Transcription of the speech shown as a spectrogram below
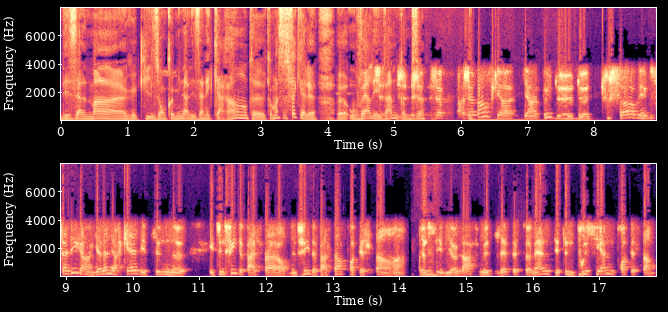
des Allemands euh, qu'ils ont commis dans les années 40? Euh, comment ça se fait qu'elle a ouvert les vannes comme ça? Je, pense qu'il y, y, a un peu de, de tout ça. Mais vous savez, qu'Angela Merkel est une est une fille de pasteur, une fille de pasteur protestant. Hein. Un de ses biographes me disait cette semaine, c'est une prussienne protestante.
